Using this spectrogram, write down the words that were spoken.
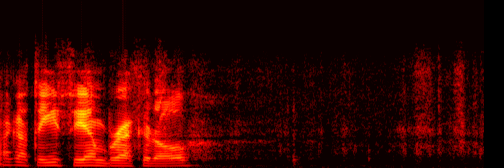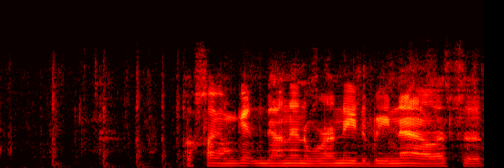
I got the ECM bracket off. looks like I'm getting down into where I need to be now. That's the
